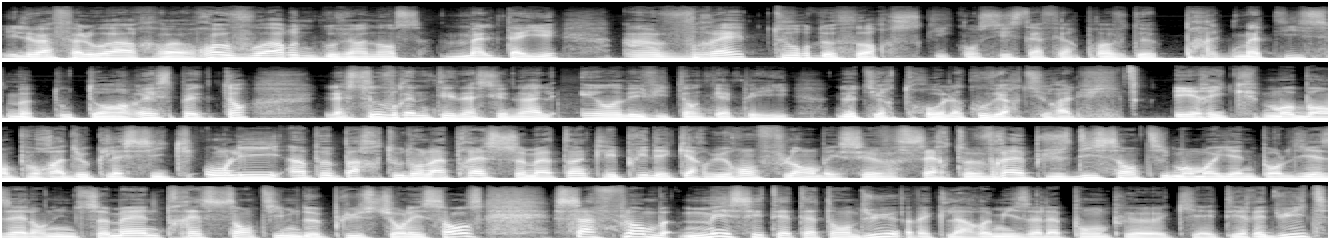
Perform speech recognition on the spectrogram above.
il va falloir euh, revoir une gouvernance mal taillée, un vrai tour de force qui consiste à faire preuve de pragmatisme tout en respectant la souveraineté nationale et en évitant qu'un pays ne tire trop la couverture à lui. Éric Mauban pour Radio Classique. On lit un peu partout dans la presse ce matin que les prix des carburants flambent. Et c'est certes vrai, plus 10 centimes en moyenne pour le diesel en une semaine, 13 centimes de plus sur l'essence. Ça flambe, mais c'était attendu avec la remise à la pompe euh, qui a été réduite.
